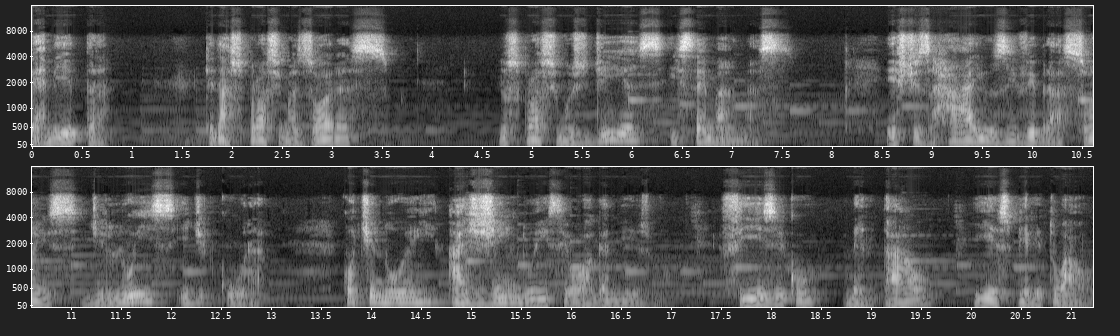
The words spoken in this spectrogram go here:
Permita que nas próximas horas, nos próximos dias e semanas, estes raios e vibrações de luz e de cura continuem agindo em seu organismo físico, mental e espiritual,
